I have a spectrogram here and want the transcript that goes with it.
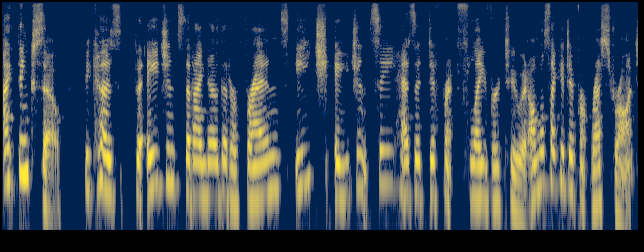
I think so because the agents that I know that are friends, each agency has a different flavor to it, almost like a different restaurant.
